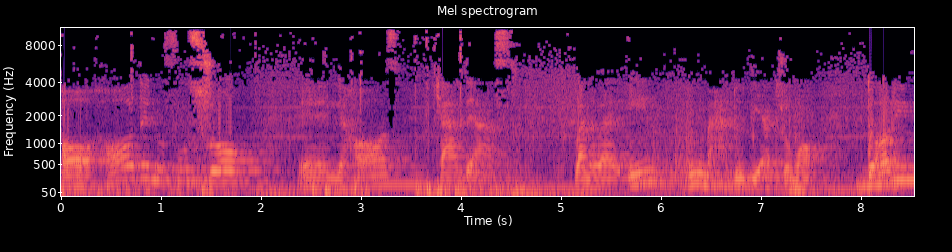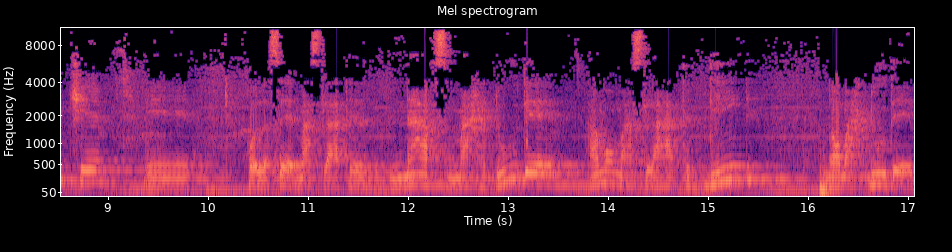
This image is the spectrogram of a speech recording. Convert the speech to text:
آهاد نفوس رو لحاظ کرده است. بنابراین این محدودیت رو ما داریم که خلاصه مسلحت نفس محدوده اما مسلحت دین نامحدوده.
